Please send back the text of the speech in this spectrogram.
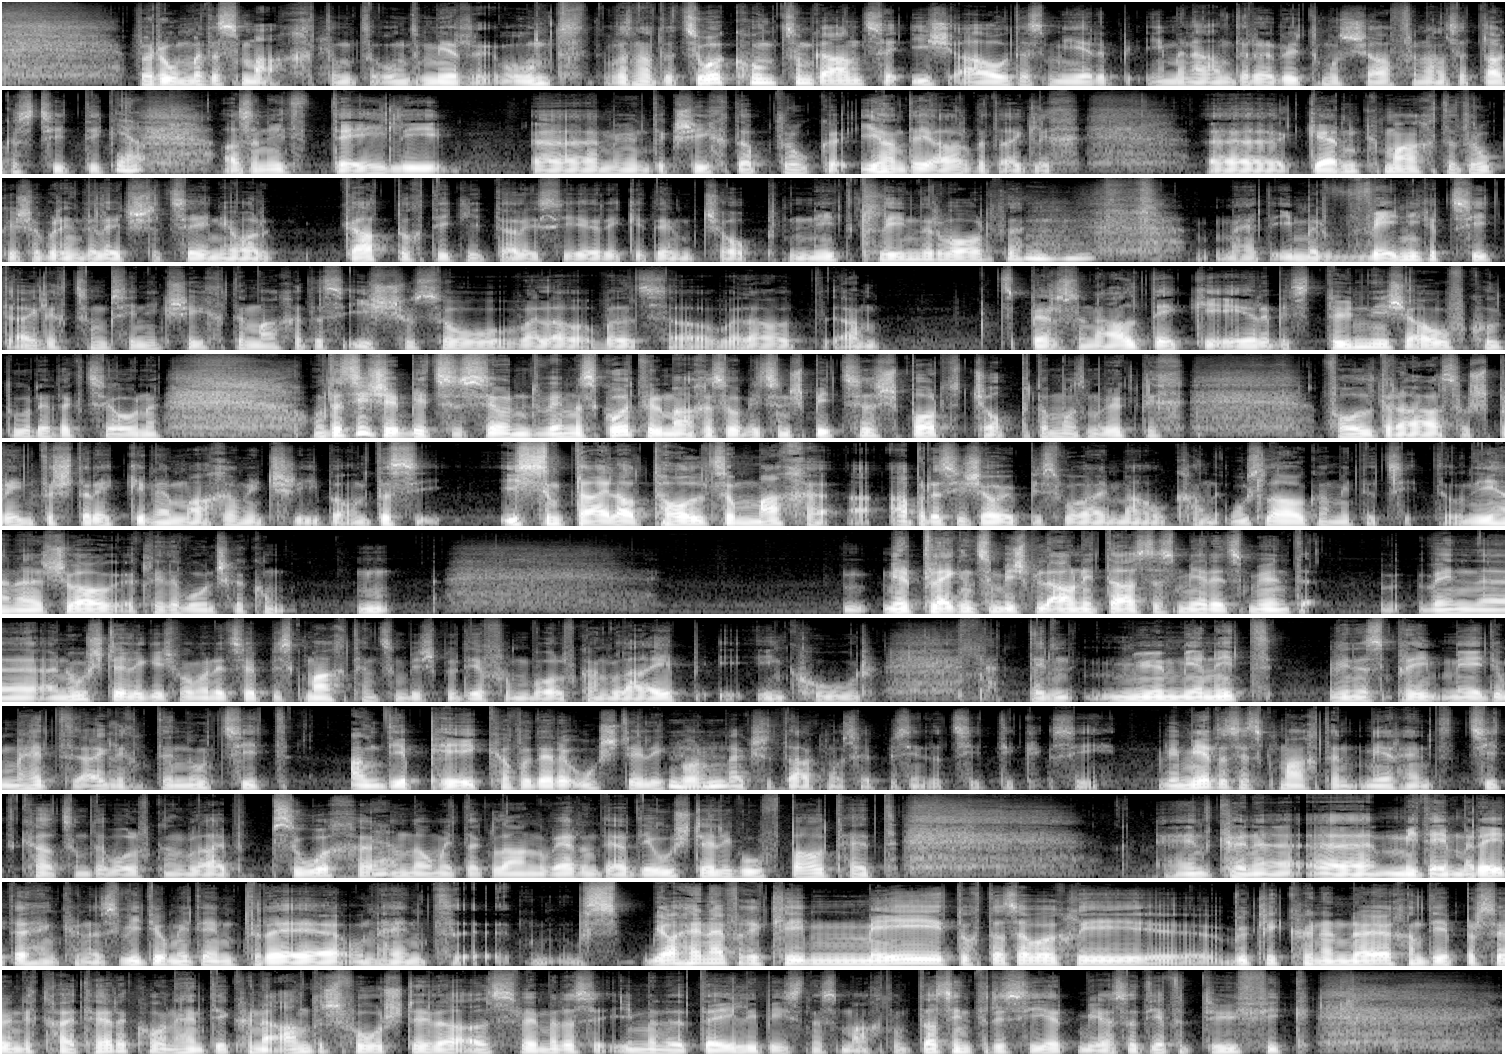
warum man das macht. Und, und, wir, und was noch dazu kommt zum Ganzen, ist auch, dass wir in einem anderen Rhythmus schaffen als eine Tageszeitung. Ja. Also nicht daily äh, müssen eine Geschichte abdrucken. Ich habe die Arbeit eigentlich äh, gern gemacht. Der Druck ist aber in den letzten zehn Jahren gerade durch Digitalisierung in dem Job nicht kleiner geworden. Mhm. Man hat immer weniger Zeit eigentlich, um seine Geschichten zu machen. Das ist schon so, weil auch, weil's auch, weil auch am das Personaldecke eher ein bisschen dünn ist auf Kulturredaktionen. Und das ist ein bisschen so, und wenn man es gut will machen, so ein bisschen ein Spitzensportjob, da muss man wirklich voll dran so Sprinterstrecken machen mit Schreiben. Und das ist zum Teil auch toll zum Machen, aber es ist auch etwas, wo einem auch kann auslagern mit der Zeit. Und ich habe schon auch ein bisschen den Wunsch gehabt, wir pflegen zum Beispiel auch nicht das, dass wir jetzt müssen, wenn äh, eine Ausstellung ist, wo wir jetzt etwas gemacht haben, zum Beispiel die von Wolfgang Leib in Chur, dann müssen wir nicht, wie ein Printmedium hat, eigentlich nur Zeit an die PK von dieser Ausstellung, mhm. wo am mhm. nächsten Tag muss etwas in der Zeitung sein wie wir das jetzt gemacht haben, wir haben Zeit gehabt, um den Wolfgang Leib zu besuchen, ja. am Nachmittag lang, während er die Ausstellung aufgebaut hat. Haben können äh, mit ihm reden, haben können ein Video mit ihm drehen und haben, ja, haben einfach ein bisschen mehr, durch das auch ein bisschen äh, wirklich können näher an die Persönlichkeit herkommen und haben die können anders vorstellen, als wenn man das in einem Daily Business macht. Und das interessiert mich, also die Vertiefung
